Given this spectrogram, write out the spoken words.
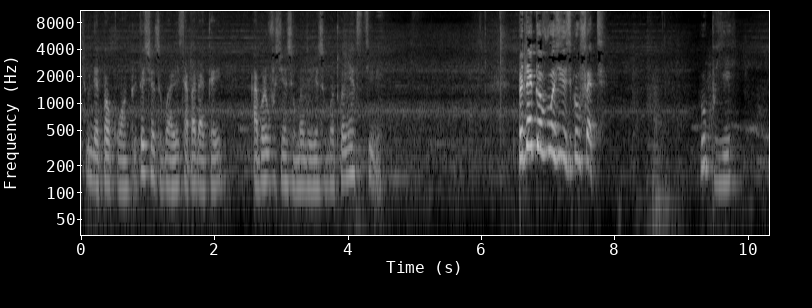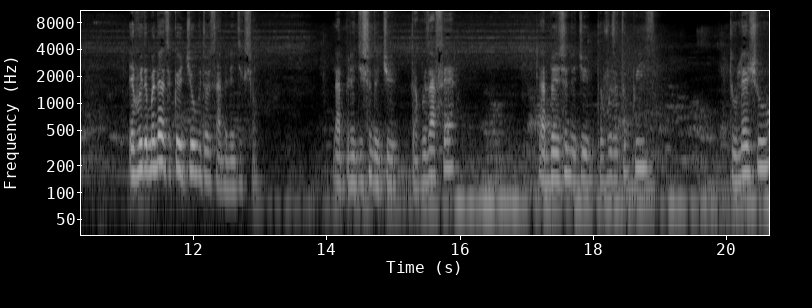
Si vous n'êtes pas au courant, cliquez sur ce laissez pas d'accueil, abonnez-vous sur ce de Yasuba, trop bien stylé. Peut-être que vous aussi, c'est ce que vous faites. Vous priez et vous demandez à ce que Dieu vous donne sa bénédiction. La bénédiction de Dieu dans vos affaires, la bénédiction de Dieu dans vos entreprises, tous les jours.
